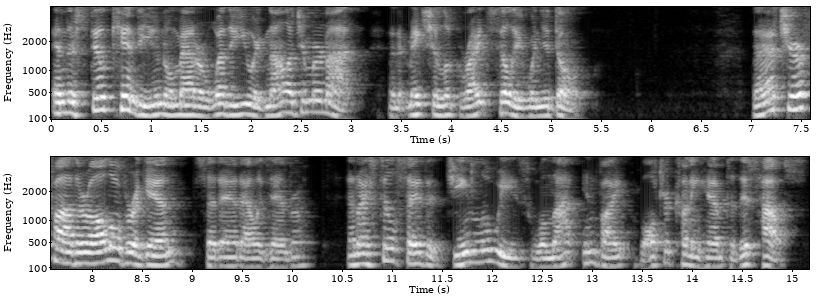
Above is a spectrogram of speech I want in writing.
And they're still kin to you no matter whether you acknowledge them or not, and it makes you look right silly when you don't. That's your father all over again, said Aunt Alexandra, and I still say that Jean Louise will not invite Walter Cunningham to this house.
